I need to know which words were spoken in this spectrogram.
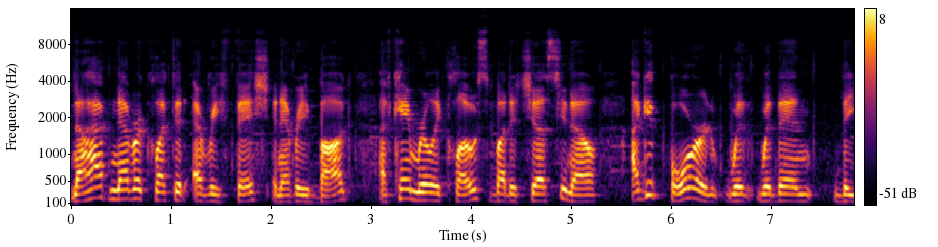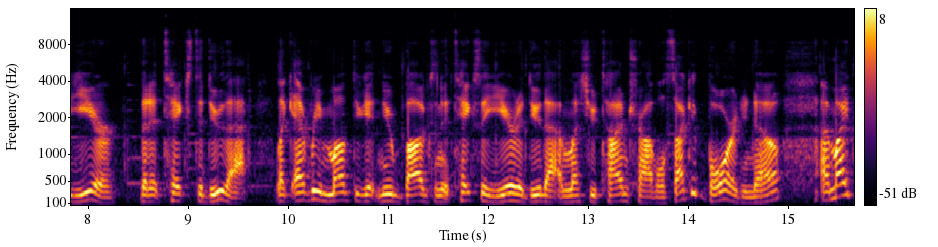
Now I have never collected every fish and every bug. I've came really close, but it's just, you know, I get bored with within the year that it takes to do that. Like every month you get new bugs and it takes a year to do that unless you time travel. So I get bored, you know. I might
